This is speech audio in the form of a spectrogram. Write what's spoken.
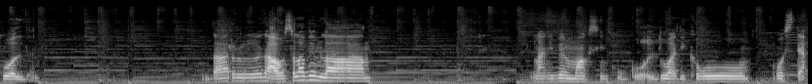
golden. Dar da, o să-l avem la, la nivel maxim cu goldul, adică o, o stea.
